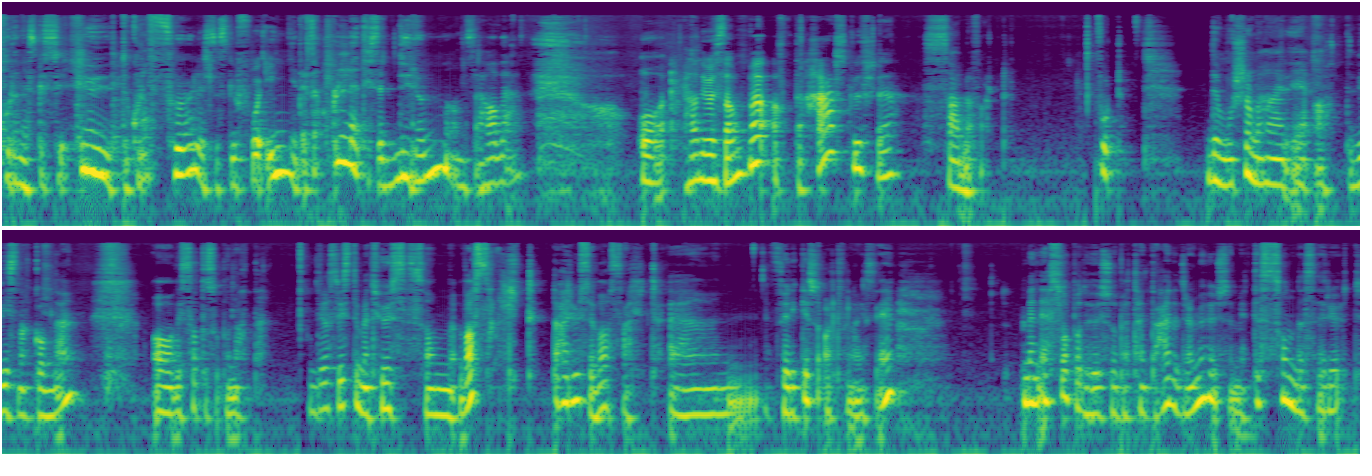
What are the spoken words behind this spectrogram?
hvordan det skulle se ut, og hvordan følelser jeg skulle få inni det. Så alle disse drømmene jeg hadde. Og jeg hadde jo samme at det her skulle skje sabla fart. Fort. Det morsomme her er at vi snakka om det, og vi satte oss opp på nettet. Andreas visste om et hus som var solgt. Dette huset var solgt for ikke så altfor lenge siden. Men jeg så på det huset og jeg tenkte her er drømmehuset mitt. Det er sånn det ser ut.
